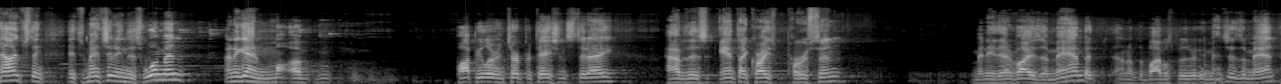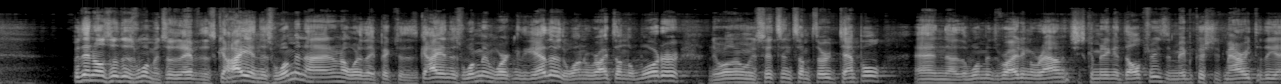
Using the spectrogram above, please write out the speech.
Now, interesting, it's mentioning this woman, and again, uh, popular interpretations today have this Antichrist person. Many identify as a man, but I don't know if the Bible specifically mentions a man. But then also this woman. So they have this guy and this woman. I don't know, what do they picture? This guy and this woman working together, the one who rides on the water, the one who sits in some third temple and uh, the woman's riding around and she's committing adulteries, and maybe because she's married to the.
